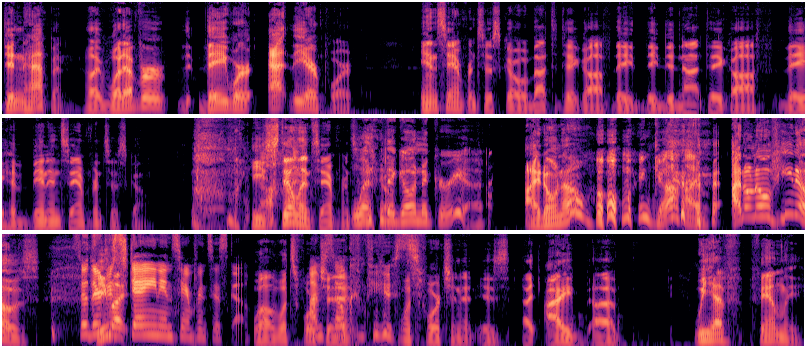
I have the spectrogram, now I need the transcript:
didn't happen. Like whatever th- they were at the airport in San Francisco about to take off, they they did not take off. They have been in San Francisco. He's still in San Francisco. Oh When are they going to Korea? I don't know. Oh my god! I don't know if he knows. So they're He just might- staying in San Francisco. Well, what's fortunate? I'm fortunate? so confused. What's fortunate is I, I uh, we have family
